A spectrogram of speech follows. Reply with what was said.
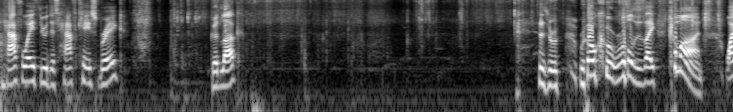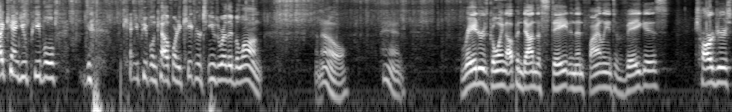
Halfway through this half case break. Good luck. Roku rules is like, come on. Why can't you people can't you people in California keep your teams where they belong? I know. Man. Raiders going up and down the state and then finally into Vegas. Chargers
